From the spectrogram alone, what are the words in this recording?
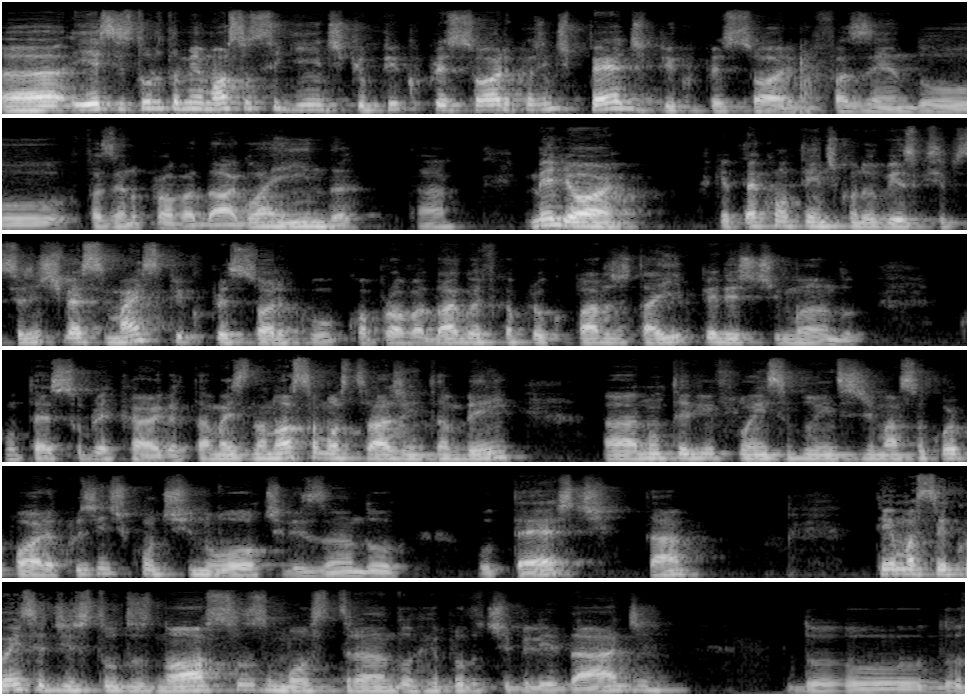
Uh, e esse estudo também mostra o seguinte, que o pico pressórico, a gente perde pico pressórico fazendo, fazendo prova d'água ainda, tá? Melhor, fiquei até contente quando eu vi isso, que se a gente tivesse mais pico pressórico com a prova d'água, eu ia ficar preocupado de estar hiperestimando com o teste sobrecarga, tá? Mas na nossa amostragem também, ah, não teve influência do índice de massa corpórea. Por isso a gente continuou utilizando o teste, tá? Tem uma sequência de estudos nossos mostrando reprodutibilidade do, do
